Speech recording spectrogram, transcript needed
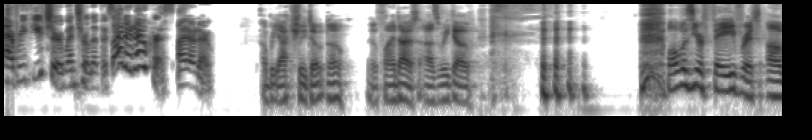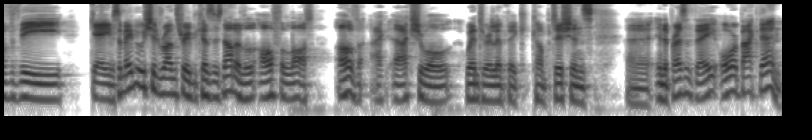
every future Winter Olympics. I don't know, Chris. I don't know. And we actually don't know. We'll find out as we go. what was your favorite of the games? So maybe we should run through because there's not an awful lot of ac- actual Winter Olympic competitions uh, in the present day or back then.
